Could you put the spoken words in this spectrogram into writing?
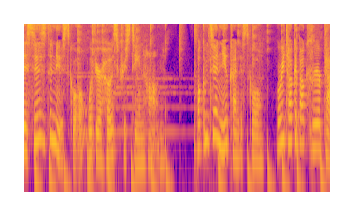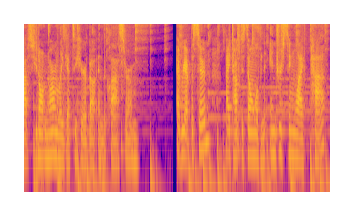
This is The New School with your host, Christine Hong. Welcome to a new kind of school where we talk about career paths you don't normally get to hear about in the classroom. Every episode, I talk to someone with an interesting life path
